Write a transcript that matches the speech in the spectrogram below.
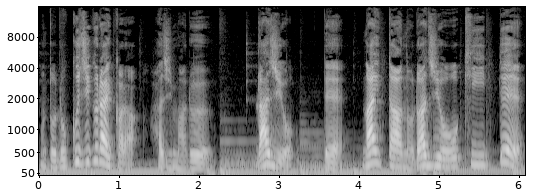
本当6時ぐらいから始まるラジオでナイターのラジオを聞いて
